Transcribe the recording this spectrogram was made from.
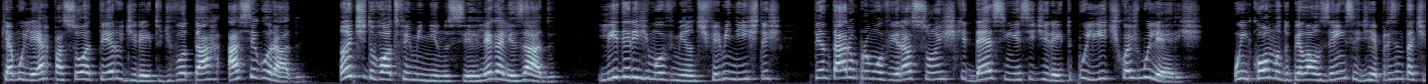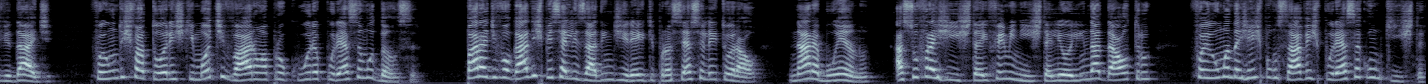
que a mulher passou a ter o direito de votar assegurado. Antes do voto feminino ser legalizado, líderes de movimentos feministas tentaram promover ações que dessem esse direito político às mulheres. O incômodo pela ausência de representatividade foi um dos fatores que motivaram a procura por essa mudança. Para a advogada especializada em direito e processo eleitoral, Nara Bueno, a sufragista e feminista Leolinda Daltro foi uma das responsáveis por essa conquista.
